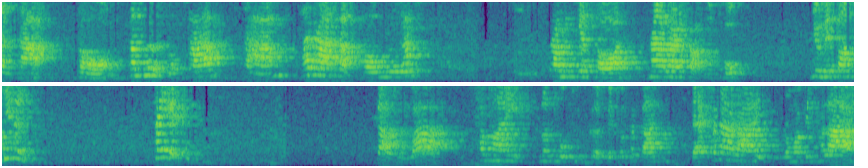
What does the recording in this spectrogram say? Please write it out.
ต่างๆ 2. กำเนิดสงคราม 3. พระรามกับครองเมืองรามเกียรติ์ตอน นารายณ์ปราบนนทกอยู่ในตอนที่หนึ่งให้เหตุผลกล่าวถึงว่าทำไมนนทุกถึงเกิดเป็นทศกัณฐ์และพระนารายณ์ลงมาเป็นพระราม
